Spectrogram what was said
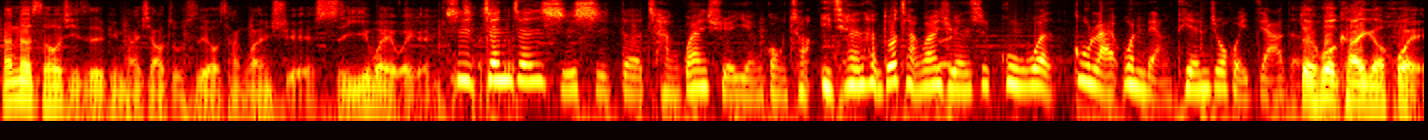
那那时候其实品牌小组是由产官学十一位委员组成，是真真实实的产官学研共创。以前很多产官学员是顾问，顾来问两天就回家的，对，或开一个会，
